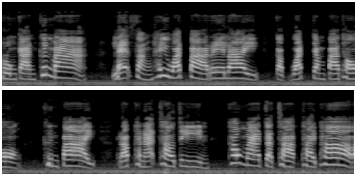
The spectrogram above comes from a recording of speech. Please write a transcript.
โครงการขึ้นมา และสั่งให้วัดป่าเรไรกับวัดจำปาทอง ขึ้นป้าย รับคณะชาวจีน เข้ามาจัดฉากถ่ายภาพ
